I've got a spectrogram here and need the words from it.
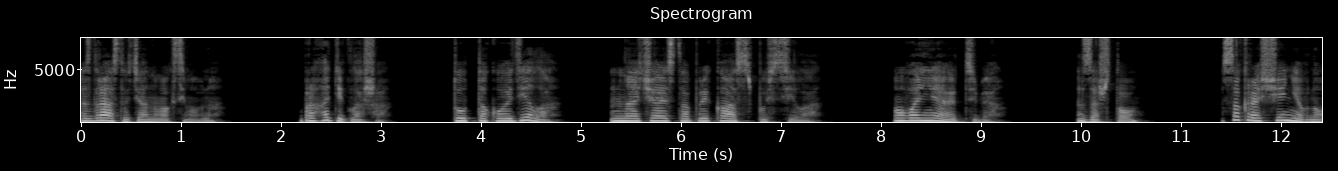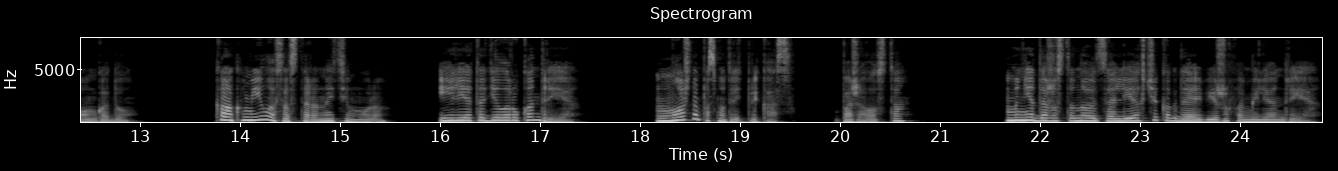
«Здравствуйте, Анна Максимовна». «Проходи, Глаша». Тут такое дело. Начальство приказ спустило. Увольняют тебя. За что? Сокращение в новом году. Как мило со стороны Тимура. Или это дело рук Андрея? Можно посмотреть приказ? Пожалуйста. Мне даже становится легче, когда я вижу фамилию Андрея.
